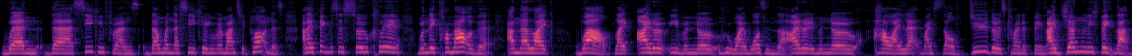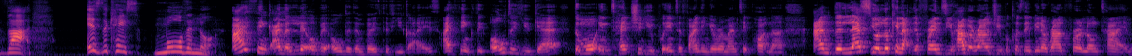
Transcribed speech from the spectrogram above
when they're seeking friends than when they're seeking romantic partners. And I think this is so clear when they come out of it and they're like, wow, like I don't even know who I was in that. I don't even know how I let myself do those kind of things. I generally think that that is the case more than not. I think I'm a little bit older than both of you guys. I think the older you get, the more intention you put into finding your romantic partner, and the less you're looking at the friends you have around you because they've been around for a long time.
